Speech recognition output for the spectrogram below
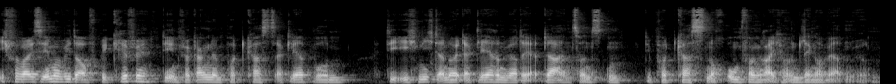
Ich verweise immer wieder auf Begriffe, die in vergangenen Podcasts erklärt wurden, die ich nicht erneut erklären werde, da ansonsten die Podcasts noch umfangreicher und länger werden würden.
